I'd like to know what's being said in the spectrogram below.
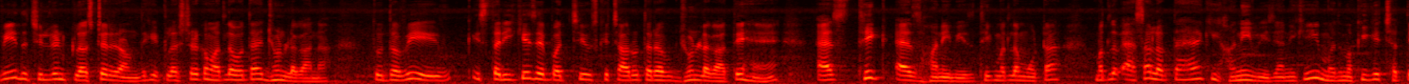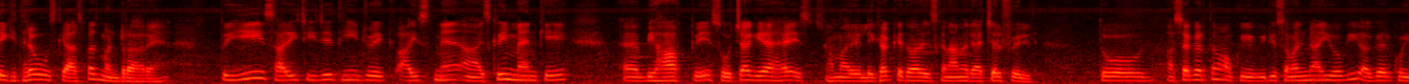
way the children cluster around देखिए क्लस्टर का मतलब होता है झुंड लगाना। तो द वे इस तरीके से बच्चे उसके चारों तरफ़ झुंड लगाते हैं एज थिक एज हनी बीज थिक मतलब मोटा मतलब ऐसा लगता है कि हनी बीज यानी कि मधुमक्खी के छत्ते की तरह वो उसके आसपास मंडरा रहे हैं। तो ये सारी चीज़ें थी जो एक ice man ice cream man के बिहाफ पे सोचा गया है इस हमारे लेखक के द्वारा, जिसका नाम है रैचल फ़ील्ड तो आशा करता हूँ आपको ये वीडियो समझ में आई होगी। अगर कोई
